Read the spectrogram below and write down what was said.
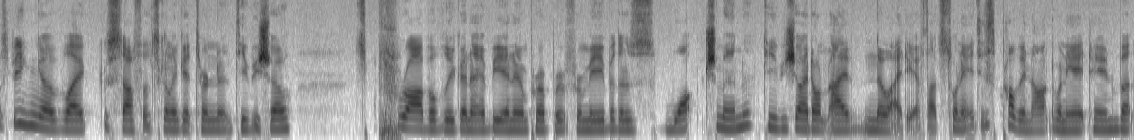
speaking of like stuff that's gonna get turned into a TV show, it's probably gonna be inappropriate for me. But there's Watchmen TV show. I don't. I have no idea if that's 2018. It's probably not 2018, but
